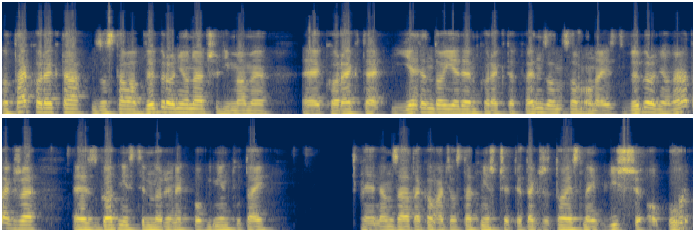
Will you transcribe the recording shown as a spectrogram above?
no ta korekta została wybroniona, czyli mamy e, korektę 1 do 1, korektę pędzącą, ona jest wybroniona, także e, zgodnie z tym no, rynek powinien tutaj nam zaatakować ostatnie szczyty, także to jest najbliższy opór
